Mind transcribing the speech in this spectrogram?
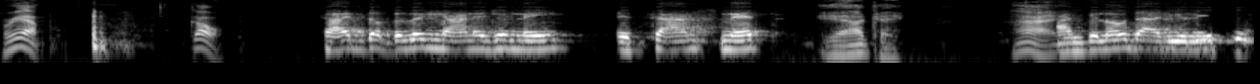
Hurry up. Go. Type the billing manager name. It's Sam Smith. Yeah, okay. All right. And below that you need to,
